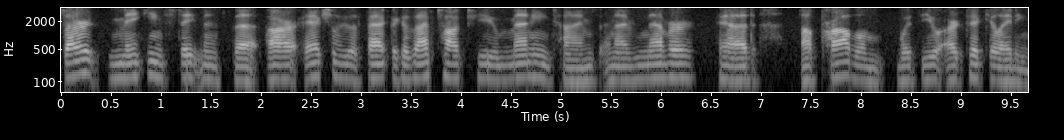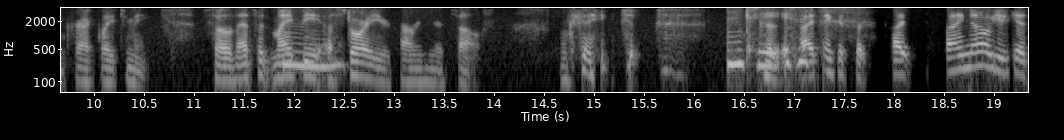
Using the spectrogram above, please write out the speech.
Start making statements that are actually the fact because I've talked to you many times and I've never had a problem with you articulating correctly to me. So that's what might mm. be a mm. story you're telling yourself. Okay. Okay. I think it's a, I, I know you get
